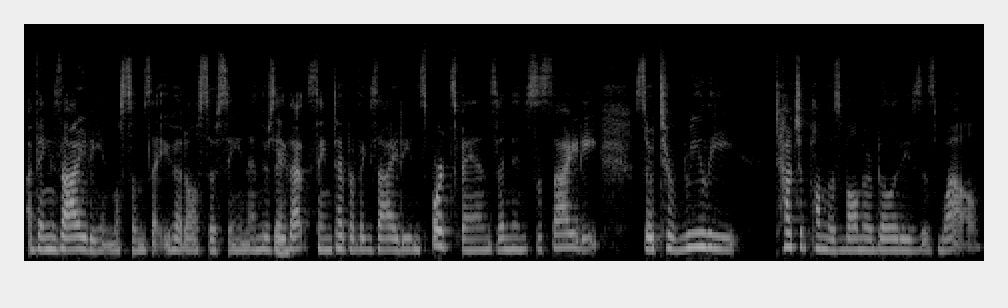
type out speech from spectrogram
of anxiety in Muslims that you had also seen. And there's yeah. a, that same type of anxiety in sports fans and in society. So to really touch upon those vulnerabilities as well.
